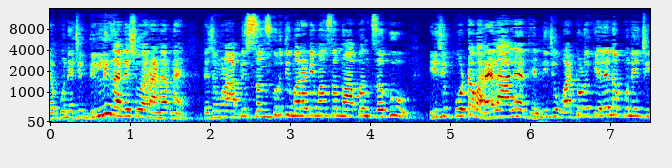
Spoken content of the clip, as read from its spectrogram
या पुण्याची दिल्ली झाल्याशिवाय राहणार नाही. त्याच्यामुळे आपली संस्कृती मराठी माणसांना आपण जगू. ही जी पोटं भरायला आल्यात यांनी जी वाटोळ केले ना पुण्याची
